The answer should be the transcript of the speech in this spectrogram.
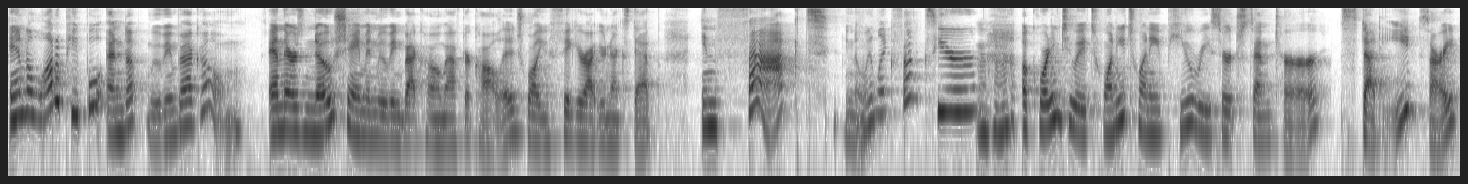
And a lot of people end up moving back home. And there's no shame in moving back home after college while you figure out your next step. In fact, you know, we like facts here. Mm-hmm. According to a 2020 Pew Research Center study, sorry,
